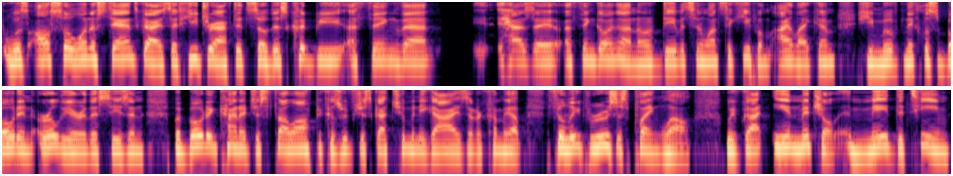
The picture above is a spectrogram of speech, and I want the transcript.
was also one of Stan's guys that he drafted, so this could be a thing that has a, a thing going on. I don't know if Davidson wants to keep him. I like him. He moved Nicolas Beaudin earlier this season, but Bowden kind of just fell off because we've just got too many guys that are coming up. Philippe Roos is playing well. We've got Ian Mitchell made the team,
